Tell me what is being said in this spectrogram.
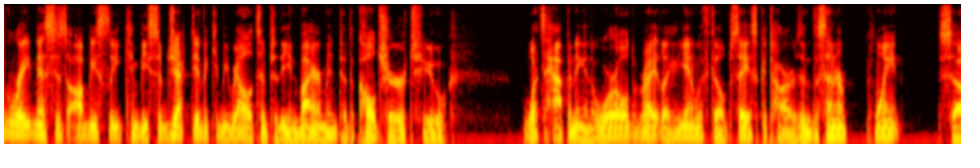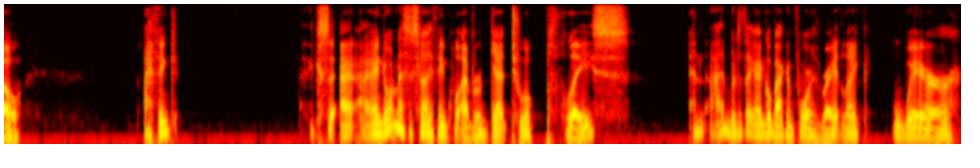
greatness is obviously can be subjective. It can be relative to the environment, to the culture, to what's happening in the world, right? Like again, with Philip Sayce, guitar is in the center point. So I think I, I don't necessarily think we'll ever get to a place, and I, but it's like I go back and forth, right? Like where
